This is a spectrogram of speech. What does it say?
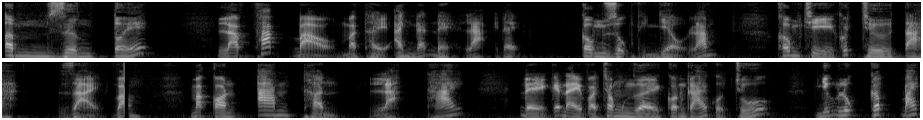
âm dương tuế, là pháp bảo mà thầy anh đã để lại đấy. Công dụng thì nhiều lắm, không chỉ có trừ tà, giải vong mà còn an thần, lạc thái, để cái này vào trong người con gái của chú, những lúc cấp bách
